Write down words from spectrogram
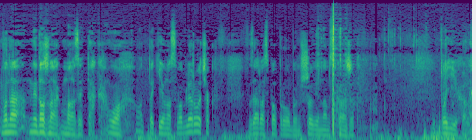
вона не должна мазати так. О, от такий у нас воблерочок. Зараз попробуємо, що він нам скаже. Поїхали.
